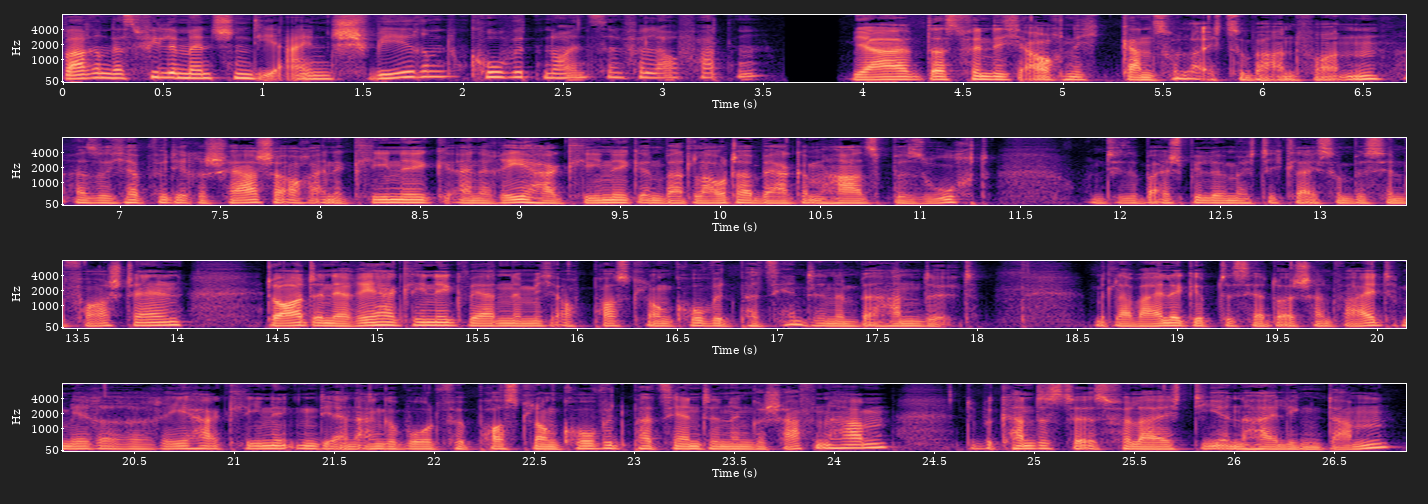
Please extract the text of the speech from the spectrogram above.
Waren das viele Menschen, die einen schweren Covid-19-Verlauf hatten? Ja, das finde ich auch nicht ganz so leicht zu beantworten. Also ich habe für die Recherche auch eine Klinik, eine Reha-Klinik in Bad Lauterberg im Harz besucht und diese Beispiele möchte ich gleich so ein bisschen vorstellen. Dort in der Reha-Klinik werden nämlich auch Post-Long-Covid-Patientinnen behandelt. Mittlerweile gibt es ja deutschlandweit mehrere Reha-Kliniken, die ein Angebot für Post-Long-Covid-Patientinnen geschaffen haben. Die bekannteste ist vielleicht die in Heiligendamm.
